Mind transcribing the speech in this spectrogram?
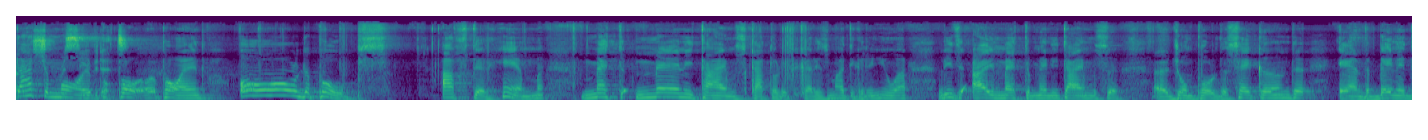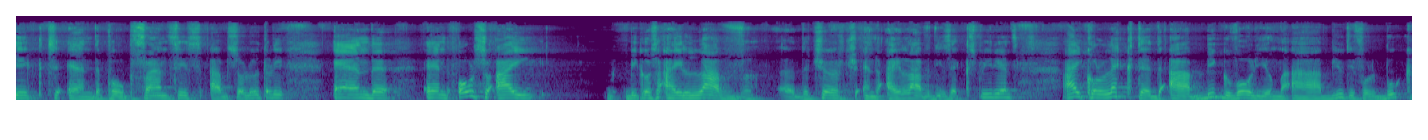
that church mo- received it? po- point, all the popes after him met many times Catholic charismatic renewal. I met many times uh, John Paul II and Benedict and Pope Francis, absolutely, and uh, and also I because I love uh, the church and I love this experience, I collected a big volume, a beautiful book,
